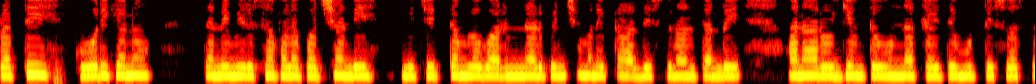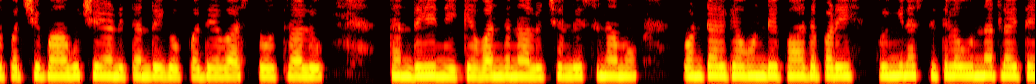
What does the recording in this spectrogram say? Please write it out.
ప్రతి కోరికను తండ్రి మీరు సఫలపరచండి. మీ చిత్తంలో వారిని నడిపించమని ప్రార్థిస్తున్నాను తండ్రి. అనారోగ్యంతో ఉన్నట్లయితే ముట్టి స్వస్థపరిచి బాగు చేయండి తండ్రి. గొప్ప దేవా స్తోత్రాలు తండ్రి నీకే వందనాలు చెల్లిస్తున్నాము. ఒంటరిగా ఉండి బాధపడి కృంగిన స్థితిలో ఉన్నట్లయితే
